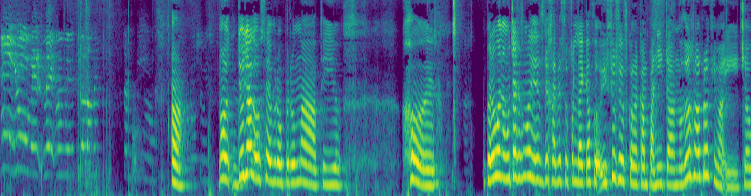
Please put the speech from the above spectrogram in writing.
No, bro, me, me, me meta. Ah. Me No, yo ya lo sé, bro, pero nada, tío. Joder. Pero bueno, muchachos, no olvides dejar vuestro like y suscribiros con la campanita. Nos vemos en la próxima y chao.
